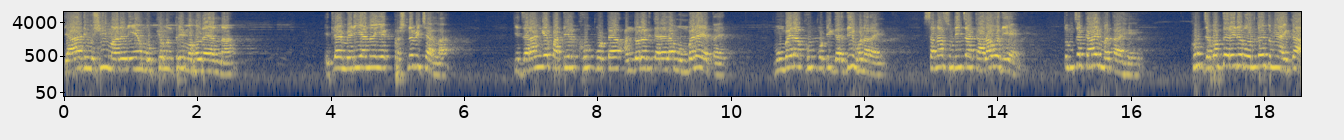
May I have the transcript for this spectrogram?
त्या दिवशी माननीय मुख्यमंत्री महोदयांना इथल्या मीडियानं एक प्रश्न विचारला की जरांगे पाटील खूप मोठं आंदोलन करायला मुंबईला येत आहेत. मुंबईला खूप मोठी गर्दी होणार आहे. सणासुदीचा कालावधी आहे. तुमचं काय मत आहे? खूप जबाबदारीने बोलतोय तुम्ही ऐका.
